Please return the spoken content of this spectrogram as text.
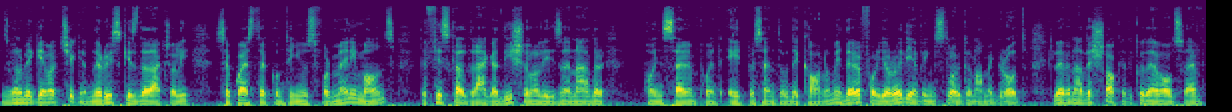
It's going to be a game of chicken. The risk is that actually sequester continues for many months. The fiscal drag additionally is another 0.7, 0.8% of the economy. Therefore, you're already having slow economic growth. You have another shock. It could have also have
